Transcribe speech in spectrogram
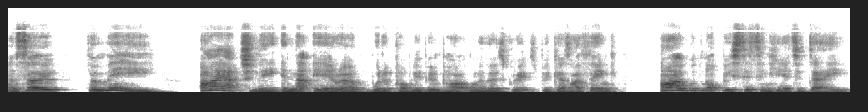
And so for me, I actually, in that era, would have probably been part of one of those groups because I think I would not be sitting here today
